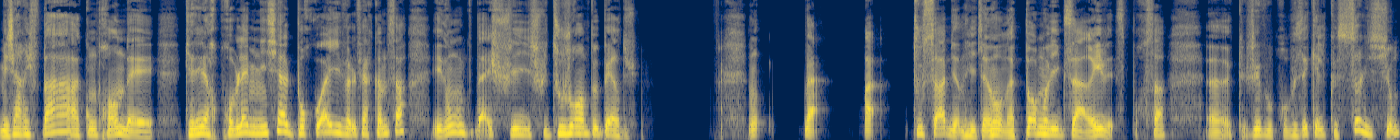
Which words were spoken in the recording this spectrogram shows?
Mais j'arrive pas à comprendre bah, quel est leur problème initial, pourquoi ils veulent faire comme ça. Et donc bah, je suis je suis toujours un peu perdu. Donc tout ça, bien évidemment, on n'a pas envie que ça arrive, et c'est pour ça euh, que je vais vous proposer quelques solutions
